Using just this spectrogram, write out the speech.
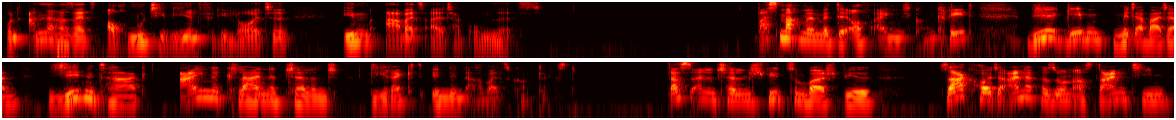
und andererseits auch motivierend für die Leute im Arbeitsalltag umsetzt. Was machen wir mit Day Off eigentlich konkret? Wir geben Mitarbeitern jeden Tag eine kleine Challenge direkt in den Arbeitskontext. Das ist eine Challenge wie zum Beispiel, sag heute einer Person aus deinem Team,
